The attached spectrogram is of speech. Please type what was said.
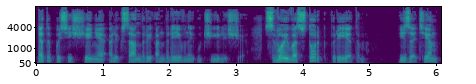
это посещение Александры Андреевны училища, свой восторг при этом, и затем,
